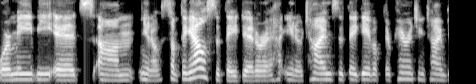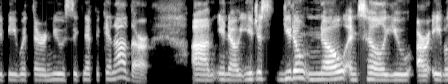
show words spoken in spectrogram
or maybe it's um, you know something else that they did or you know times that they gave up their parenting time to be with their new significant other. Um, you know you just you don't know until you are able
